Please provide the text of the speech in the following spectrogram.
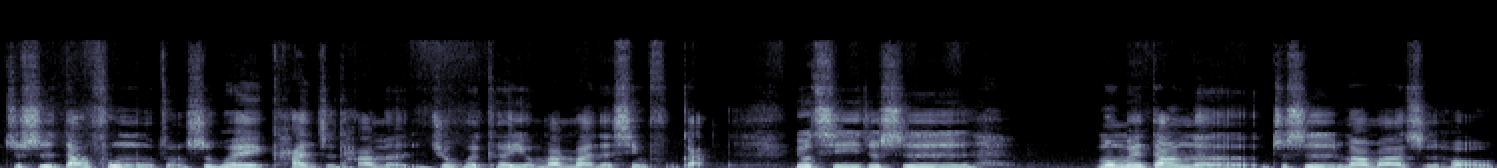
就是当父母总是会看着他们，就会可以有满满的幸福感。尤其就是萌妹当了就是妈妈之后，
